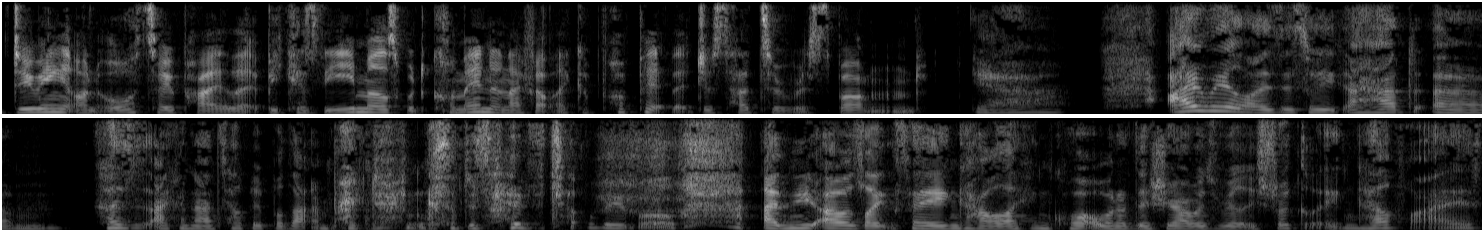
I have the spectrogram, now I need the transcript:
doing it on autopilot because the emails would come in and I felt like a puppet that just had to respond. Yeah. I realized this week I had, um, cause I can now tell people that I'm pregnant because I've decided to tell people. And I was like saying how like in quarter one of this year I was really struggling health wise.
